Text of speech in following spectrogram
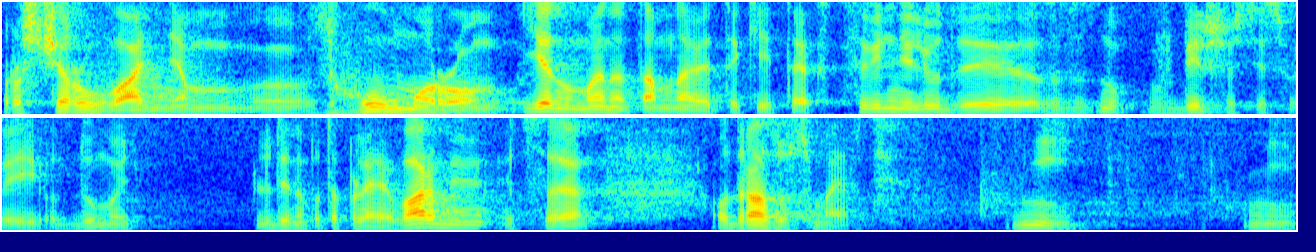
розчаруванням, е, з гумором. Є у мене там навіть такий текст. Цивільні люди ну, в більшості своїй от думають, людина потрапляє в армію, і це одразу смерть. Ні. Ні.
